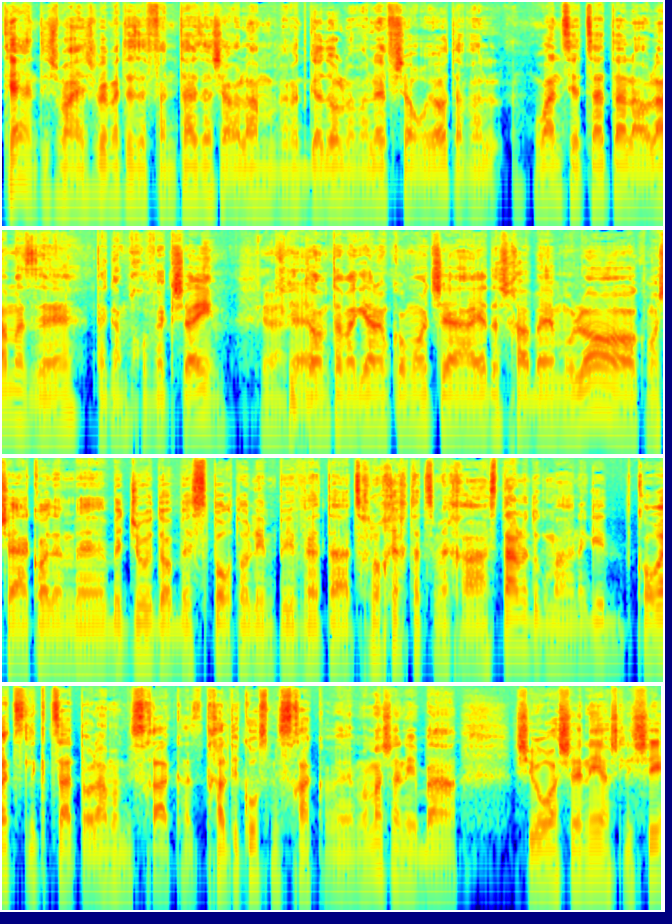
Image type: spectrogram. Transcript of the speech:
כן, תשמע, יש באמת איזה פנטזיה שהעולם הוא באמת גדול ומלא אפשרויות, אבל once יצאת לעולם הזה, אתה גם חווה קשיים. כן. כן. פתאום אתה מגיע למקומות שהידע שלך בהם הוא לא כמו שהיה קודם בג'ודו, בספורט אולימפי, ואתה צריך להוכיח את עצמך. סתם לדוגמה, נגיד קורץ לי קצת עולם המשחק, אז התחלתי קורס משחק, וממש אני בשיעור השני, השלישי,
